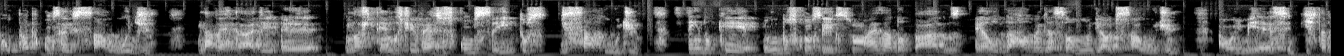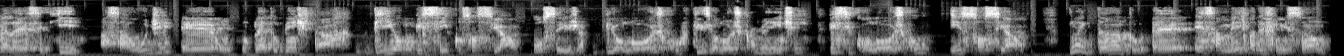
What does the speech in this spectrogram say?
o próprio conceito de saúde, na verdade, é, nós temos diversos conceitos de saúde, sendo que um dos conceitos mais adotados é o da Organização Mundial de Saúde, a OMS, que estabelece que a saúde é um completo bem-estar biopsicossocial, ou seja, biológico, fisiologicamente, psicológico e social. No entanto, é, essa mesma definição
